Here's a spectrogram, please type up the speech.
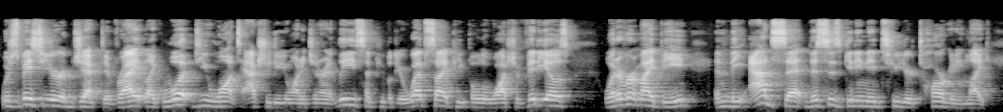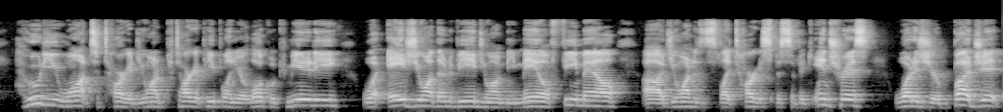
which is basically your objective, right? Like what do you want to actually do? You want to generate leads, send people to your website, people to watch your videos, whatever it might be and the ad set this is getting into your targeting. Like who do you want to target? Do you want to target people in your local community? What age do you want them to be? Do you want to be male female? Uh, do you want to display target specific interests? What is your budget?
